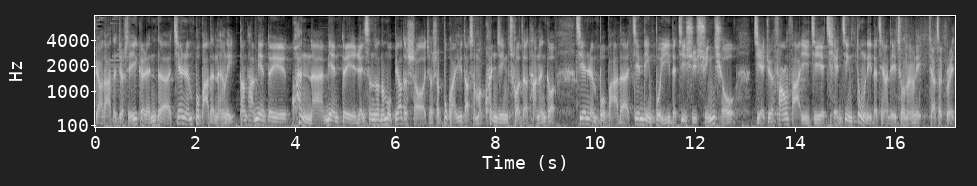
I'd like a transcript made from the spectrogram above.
表达的就是一个人的坚韧不拔的能力。当他面对困难、面对人生中的目标的时候，就是不管遇到什么困境、挫折，他能够坚韧不拔的、坚定不移的继续寻求解决方法以及前进动力的这样的一种能力，叫做 Great。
